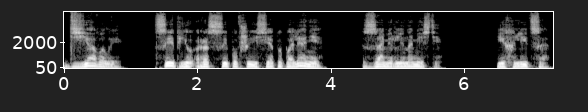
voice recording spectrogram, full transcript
Дьяволы, цепью рассыпавшиеся по поляне, замерли на месте. Их лица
